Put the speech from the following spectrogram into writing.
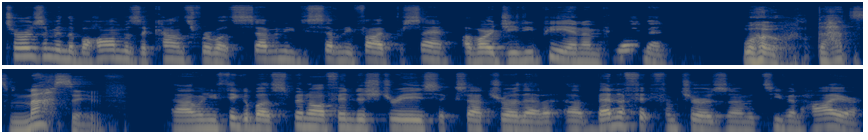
Tourism in the Bahamas accounts for about 70 to 75% of our GDP and employment. Whoa, that's massive. Uh, when you think about spin-off industries, etc., that uh, benefit from tourism, it's even higher.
